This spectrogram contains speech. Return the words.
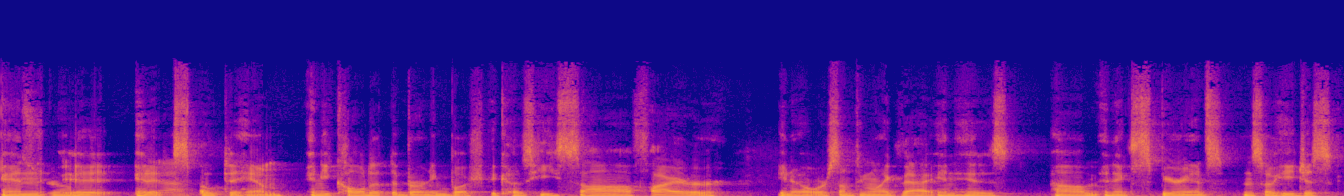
And true. it it, it spoke to him, and he called it the burning bush because he saw fire, you know, or something like that in his um, an experience, and so he just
